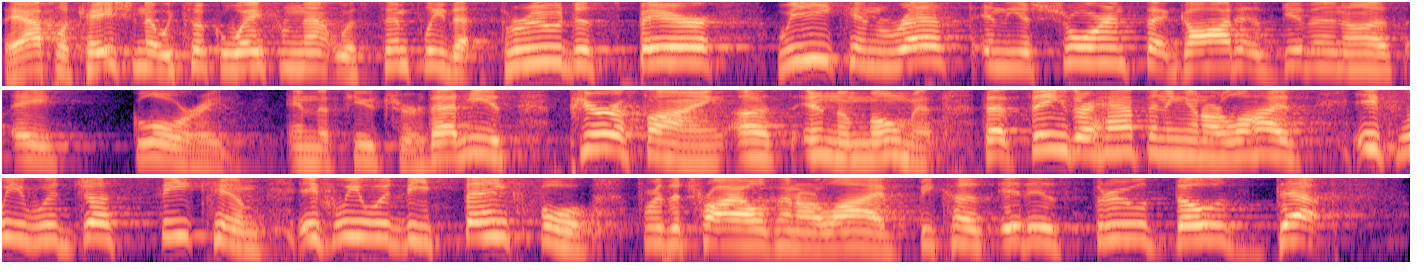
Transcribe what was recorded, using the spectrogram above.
The application that we took away from that was simply that through despair, we can rest in the assurance that God has given us a glory in the future, that He is purifying us in the moment, that things are happening in our lives if we would just seek Him, if we would be thankful for the trials in our lives, because it is through those depths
